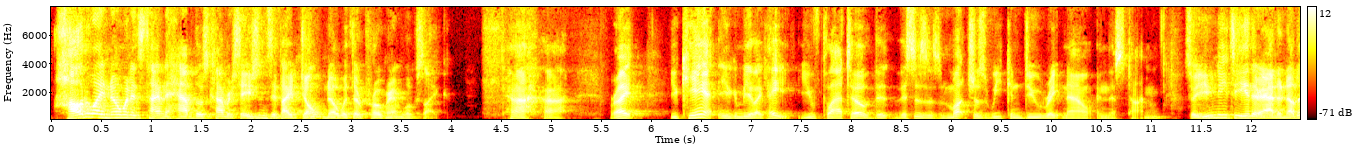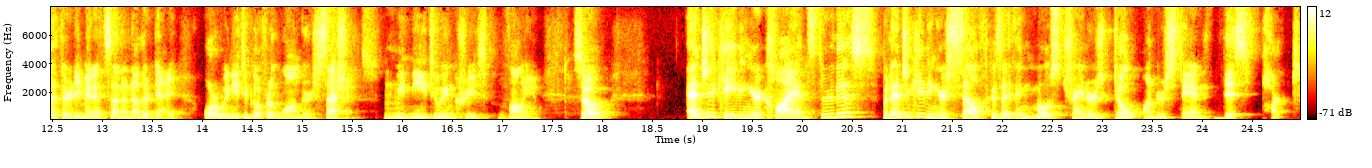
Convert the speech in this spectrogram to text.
How do I know when it's time to have those conversations if I don't know what their program looks like? right. You can't. You can be like, hey, you've plateaued. This is as much as we can do right now in this time. Mm-hmm. So you need to either add another 30 minutes on another day, or we need to go for longer sessions. Mm-hmm. We need to increase volume. So educating your clients through this, but educating yourself because I think most trainers don't understand this part.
